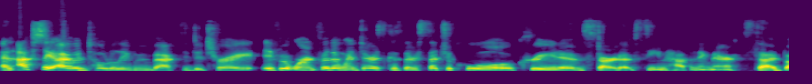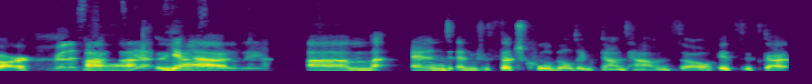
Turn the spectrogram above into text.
and actually, I would totally move back to Detroit if it weren't for the winters because there's such a cool creative startup scene happening there. Sidebar. Renaissance. Uh, yes, yeah. Absolutely. Um, and and such cool buildings downtown. So it's it's got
